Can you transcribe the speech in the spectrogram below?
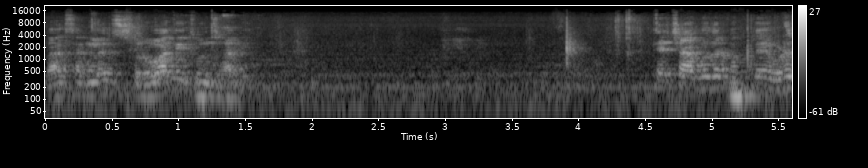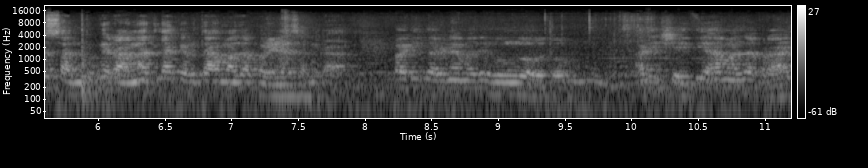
भाग सांगला सुरुवात इथून झाली. त्याच्या अगोदर फक्त एवढंच सांगतो की रानातल्या कविता हा माझा पहिला संग्रह. पाणी करण्यामध्ये गुंग होतो. आणि शेती हा माझा प्राण.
